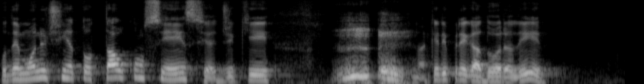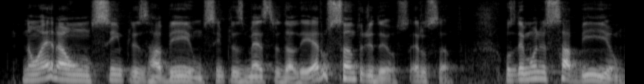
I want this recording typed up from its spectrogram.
O demônio tinha total consciência de que aquele pregador ali não era um simples rabi, um simples mestre da lei, era o santo de Deus, era o santo. Os demônios sabiam,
